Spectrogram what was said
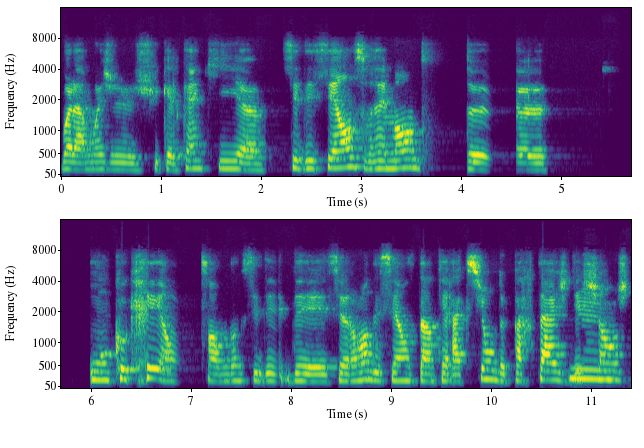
voilà, moi, je, je suis quelqu'un qui, euh, c'est des séances vraiment de, euh, où on co-crée ensemble. Donc, c'est des, des- c'est vraiment des séances d'interaction, de partage, Mmh. d'échange.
